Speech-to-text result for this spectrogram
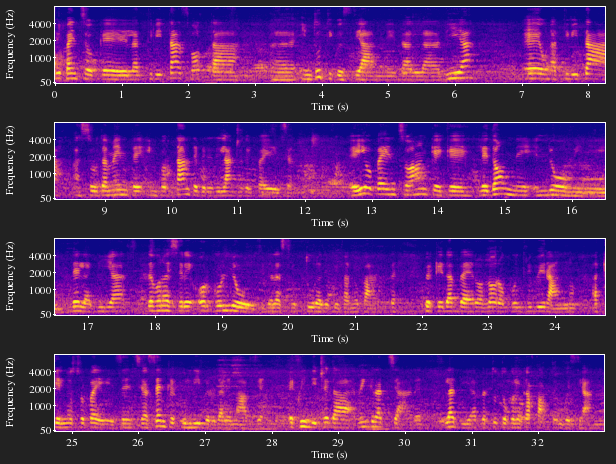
Io penso che l'attività svolta eh, in tutti questi anni dal DIA è un'attività assolutamente importante per il rilancio del Paese. E io penso anche che le donne e gli uomini della DIA devono essere orgogliosi della struttura di cui fanno parte perché davvero loro contribuiranno a che il nostro paese sia sempre più libero dalle mafie e quindi c'è da ringraziare la DIA per tutto quello che ha fatto in questi anni.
